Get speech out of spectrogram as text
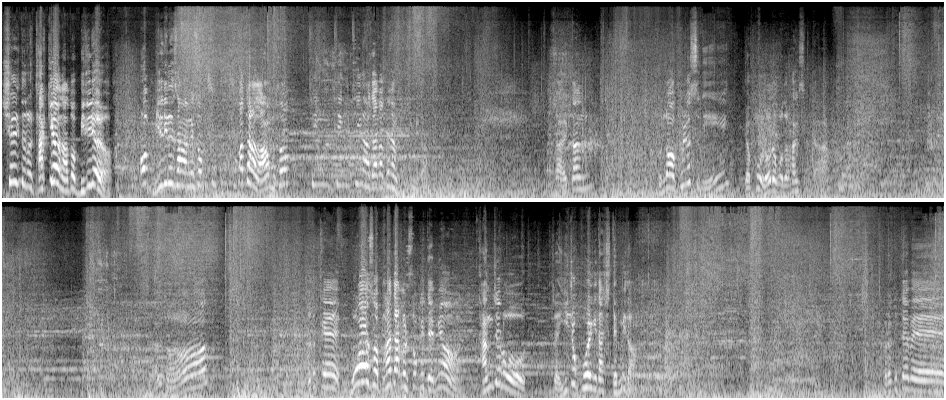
쉴드를 다 끼워놔도 밀려요. 어 밀리는 상황에서 후, 후가타가 나오면서 팅팅팅 하다가 그냥 죽습니다. 자 일단 분노가 풀렸으니 옆으로 노려보도록 하겠습니다. 자, 여기서 이렇게 모아서 바닥을 쏘게 되면 강제로 자, 이족 보행이 다시 됩니다. 그렇기 때문에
